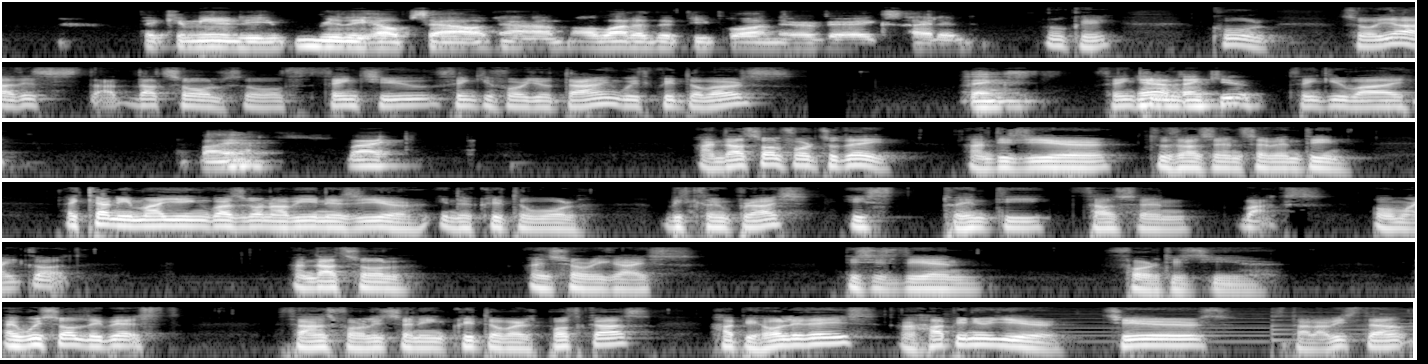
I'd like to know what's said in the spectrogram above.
the community really helps out. Um, a lot of the people on there are very excited. Okay, cool. So yeah, this that, that's all. So thank you, thank you for your time with Cryptoverse. Thanks. Thank Yeah, you, thank you. thank you. Bye. Bye. Bye. And that's all for today and this year 2017. I can imagine what's gonna be next year in the crypto world. Bitcoin price is twenty thousand bucks. Oh my god. And that's all. I'm sorry guys. This is the end for this year. I wish all the best. Thanks for listening Cryptoverse podcast. Happy holidays and happy new year. Cheers. Hasta la vista.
